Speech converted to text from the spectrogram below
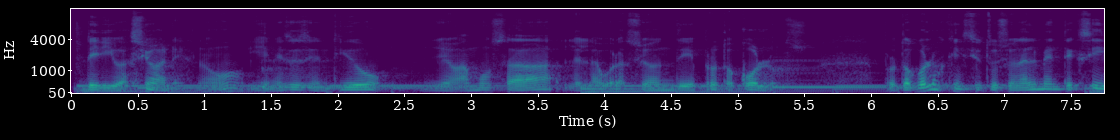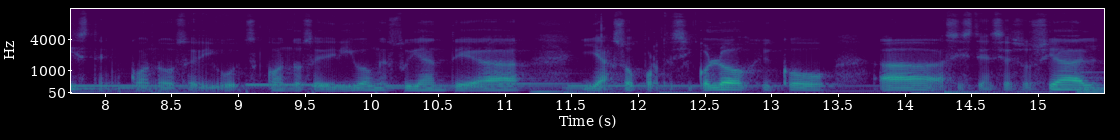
derivaciones, ¿no? y en ese sentido llevamos a la elaboración de protocolos protocolos que institucionalmente existen cuando se, cuando se deriva un estudiante a, a soporte psicológico, a asistencia social,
